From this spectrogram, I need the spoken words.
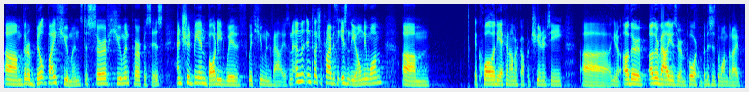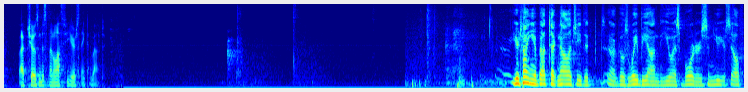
um, that are built by humans to serve human purposes and should be embodied with, with human values. And, and intellectual privacy isn't the only one. Um, equality, economic opportunity, uh, you know, other, other values are important, but this is the one that I've, I've chosen to spend the last few years thinking about. You're talking about technology that uh, goes way beyond the U.S. borders, and you yourself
